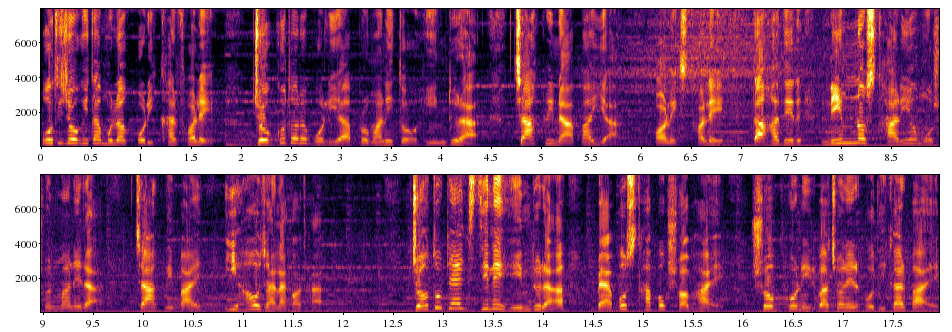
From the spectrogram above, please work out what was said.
প্রতিযোগিতামূলক পরীক্ষার ফলে যোগ্যতর বলিয়া প্রমাণিত হিন্দুরা চাকরি না পাইয়া অনেক স্থলে তাহাদের নিম্ন স্থানীয় মুসলমানেরা চাকরি পায় ইহাও জানা কথা। যত ট্যাক্স দিলে হিন্দুরা ব্যবস্থাপক সভায় সভ্য নির্বাচনের অধিকার পায়।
